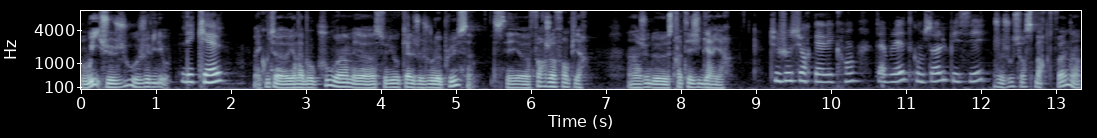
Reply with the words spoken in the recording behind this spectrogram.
Oui, je joue aux jeux vidéo. Lesquels? Bah Écoute, il y en a beaucoup, hein, mais euh, celui auquel je joue le plus, c'est euh, Forge of Empire, un jeu de stratégie guerrière. Tu joues sur quel écran? Tablette, console, PC Je joue sur smartphone,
